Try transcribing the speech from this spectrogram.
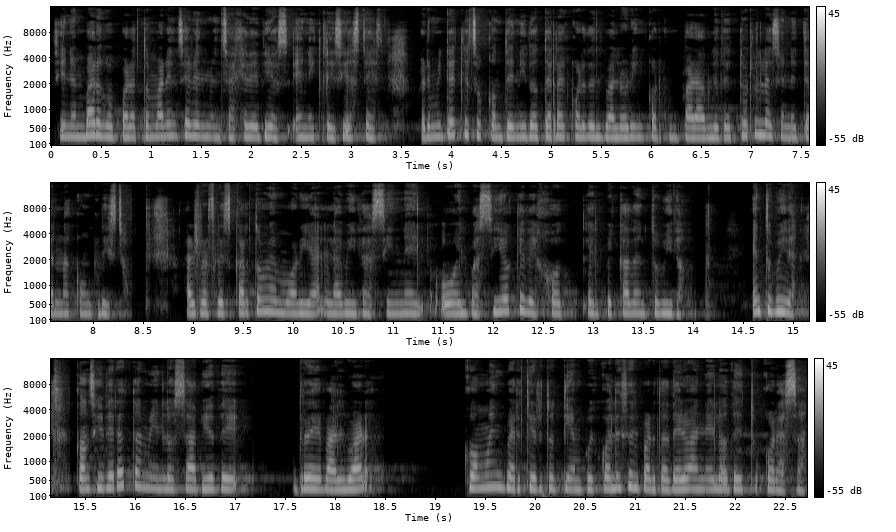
Sin embargo, para tomar en serio el mensaje de Dios en Eclesiastés, permite que su contenido te recuerde el valor incomparable de tu relación eterna con Cristo. Al refrescar tu memoria la vida sin Él o el vacío que dejó el pecado en tu vida. En tu vida, considera también lo sabio de reevaluar cómo invertir tu tiempo y cuál es el verdadero anhelo de tu corazón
